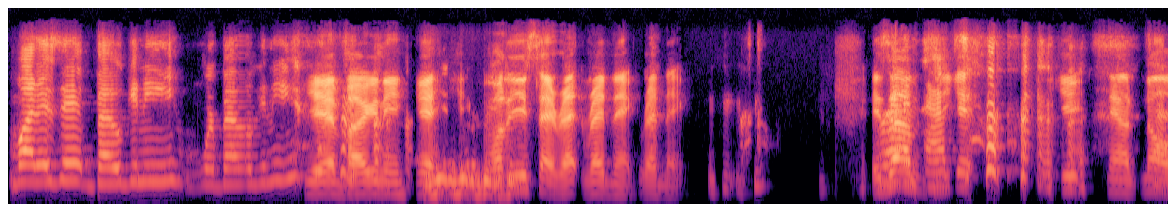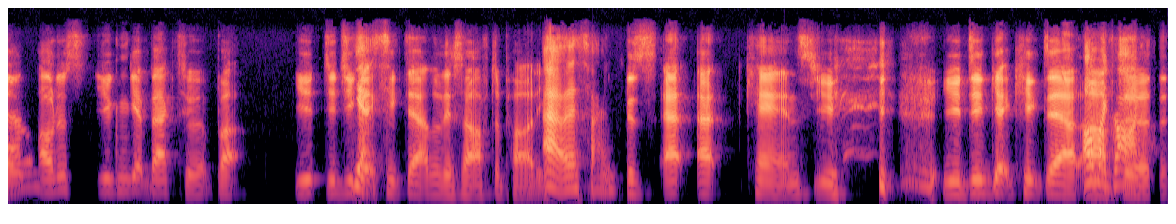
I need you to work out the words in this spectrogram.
what is it? Bogany? We're bogany. Yeah, bogany. Yeah. what do you say? Red redneck, redneck. Is um you get, you, now no, I'll just you can get back to it, but you did you yes. get kicked out of this after party? Oh, that's fine. Because at at Cairns, you you did get kicked out. Oh after my god. The,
